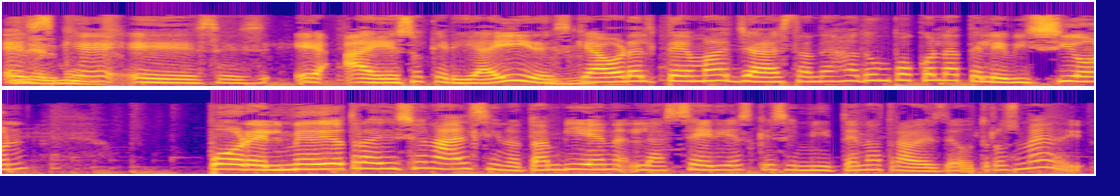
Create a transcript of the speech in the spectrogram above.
en el mundo. Es que eh, a eso quería ir, es que ahora el tema ya están dejando un poco la televisión por el medio tradicional, sino también las series que se emiten a través de otros medios.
